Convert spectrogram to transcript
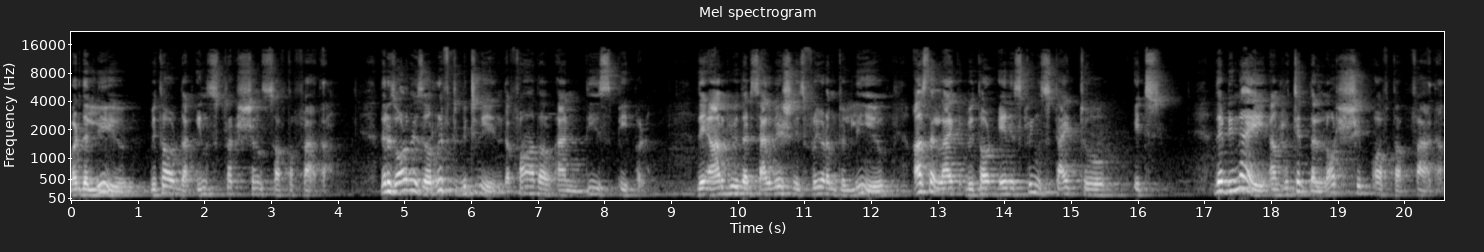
but they live without the instructions of the Father. There is always a rift between the Father and these people. They argue that salvation is freedom to live as they like without any strings tied to it. They deny and reject the lordship of the Father.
